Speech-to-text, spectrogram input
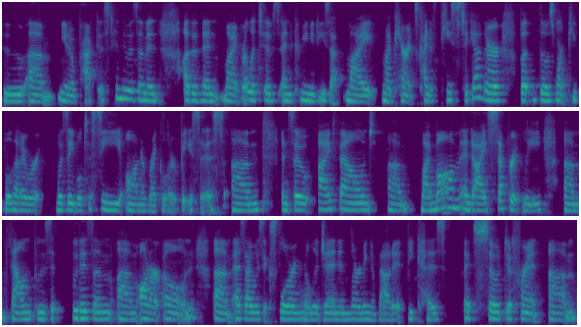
who, um, you know, practiced Hinduism, and other than my relatives and communities that my my parents kind of pieced together, but those weren't people that I were was able to see on a regular basis. Um, and so I found um, my mom and I separately um, found Buddhism um, on our own as I was exploring religion and learning about it because it's so different um,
